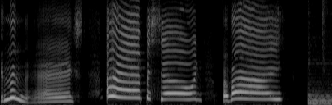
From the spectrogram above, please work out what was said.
in the next episode. Bye bye.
